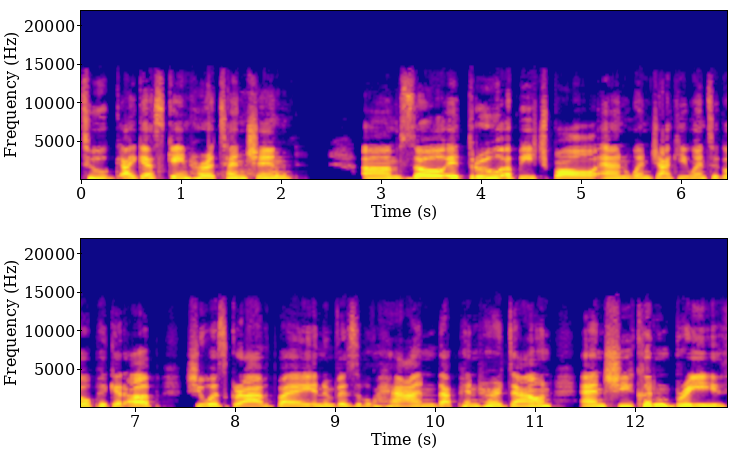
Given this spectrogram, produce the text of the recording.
to, I guess, gain her attention. Um, so it threw a beach ball, and when Jackie went to go pick it up, she was grabbed by an invisible hand that pinned her down, and she couldn't breathe.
